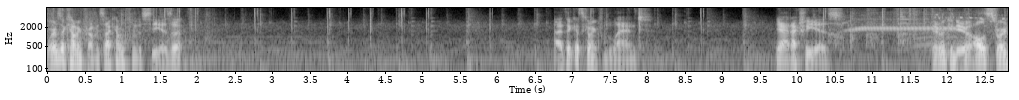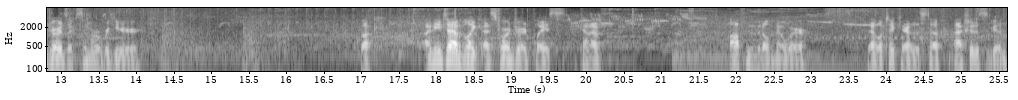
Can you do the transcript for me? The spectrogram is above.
Where is it coming from? It's not coming from the sea, is it? I think it's coming from land. Yeah, it actually is. Then we can do all the storage yards like somewhere over here. Fuck. I need to have like a storage yard place, kind of off in the middle of nowhere. That will take care of this stuff. Actually, this is good.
